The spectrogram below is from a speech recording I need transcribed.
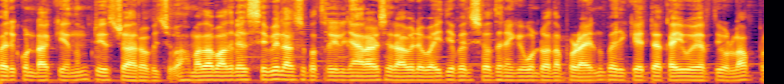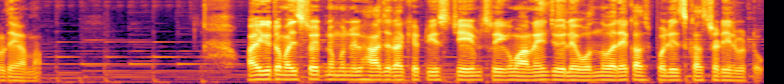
പരുക്കുണ്ടാക്കിയെന്നും ടീസ്റ്റ് ആരോപിച്ചു. അഹമ്മദാബാദിലെ സിവിൽ ആശുപത്രിയിൽ ഞായറാഴ്ച രാവിലെ വൈദ്യ പരിശോധനയ്ക്ക് കൊണ്ടുവന്നപ്പോഴായിരുന്നു പരിക്കേറ്റ കൈ ഉയർത്തിയുള്ള പ്രതികരണം. വൈകിട്ട് മജിസ്ട്രേറ്റിന് മുന്നിൽ ഹാജരാക്കിയ ട്വിസ്റ്റേയും ശ്രീകുമാറിനെയും ജൂലൈ ഒന്ന് വരെ പോലീസ് കസ്റ്റഡിയിൽ വിട്ടു.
